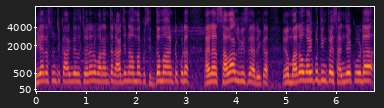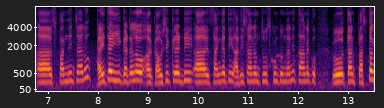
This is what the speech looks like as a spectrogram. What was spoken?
బీఆర్ఎస్ నుంచి కాంగ్రెస్ చేరారో వారంతా రాజీనామాకు సిద్ధమా అంటూ కూడా ఆయన సవాల్ విసిరారు. ఇక మరోవైపు దీనిపై సంజయ్ కూడా స్పందించారు. అయితే ఈ ఘటనలో కౌశిక్ రెడ్డి సంగతి అధిష్టానం చూసుకుంటుందని తనకు తను ప్రస్తుతం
